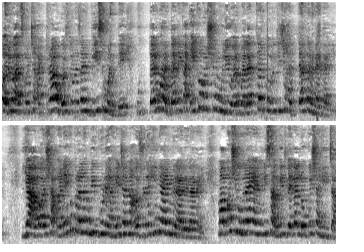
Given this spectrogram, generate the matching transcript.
परवाच म्हणजे अठरा ऑगस्ट दोन हजार वीसमध्ये उत्तर भारतात एका एक वर्ष मुलीवर बलात्कार करून तिची हत्या करण्यात आली. या व अशा अनेक प्रलंबित गुन्हे आहेत ज्यांना अजूनही न्याय मिळालेला नाही. मग आपण शिवराय यांनी सांगितलेल्या लोकशाहीचा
